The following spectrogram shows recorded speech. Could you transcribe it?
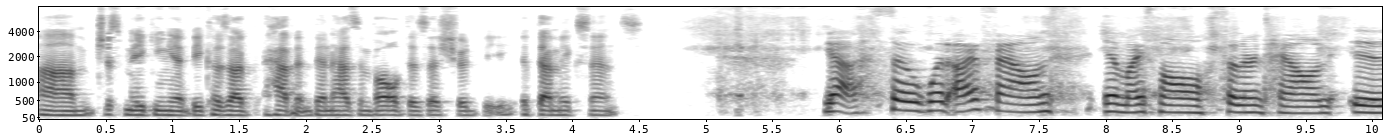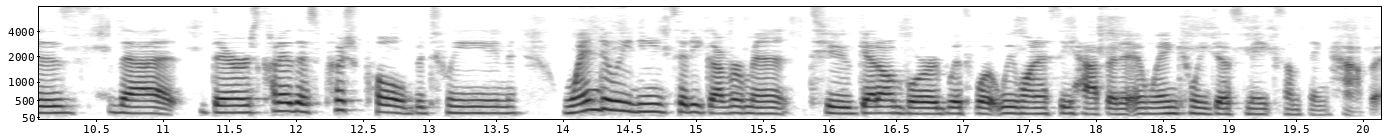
um, just making it because I haven't been as involved as I should be, if that makes sense. Yeah. So what I've found in my small southern town is that there's kind of this push pull between when do we need city government to get on board with what we want to see happen and when can we just make something happen?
